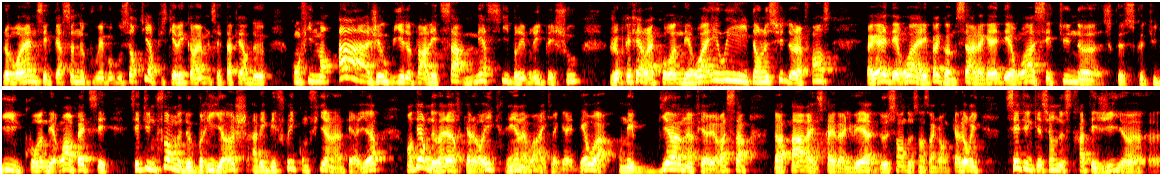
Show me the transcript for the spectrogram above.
le problème, c'est que personne ne pouvait beaucoup sortir, puisqu'il y avait quand même cette affaire de confinement. Ah, j'ai oublié de parler de ça. Merci, Bribri Péchou. Je préfère la couronne des rois. Et oui, dans le sud de la France, la galette des rois, elle n'est pas comme ça. La galette des rois, c'est une, ce que, ce que tu dis, une couronne des rois, en fait, c'est, une forme de brioche avec des fruits confits à l'intérieur. En termes de valeur calorique, rien à voir avec la galette des rois. On est bien inférieur à ça la part, elle sera évaluée à 200-250 calories. C'est une question de stratégie, euh, euh,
